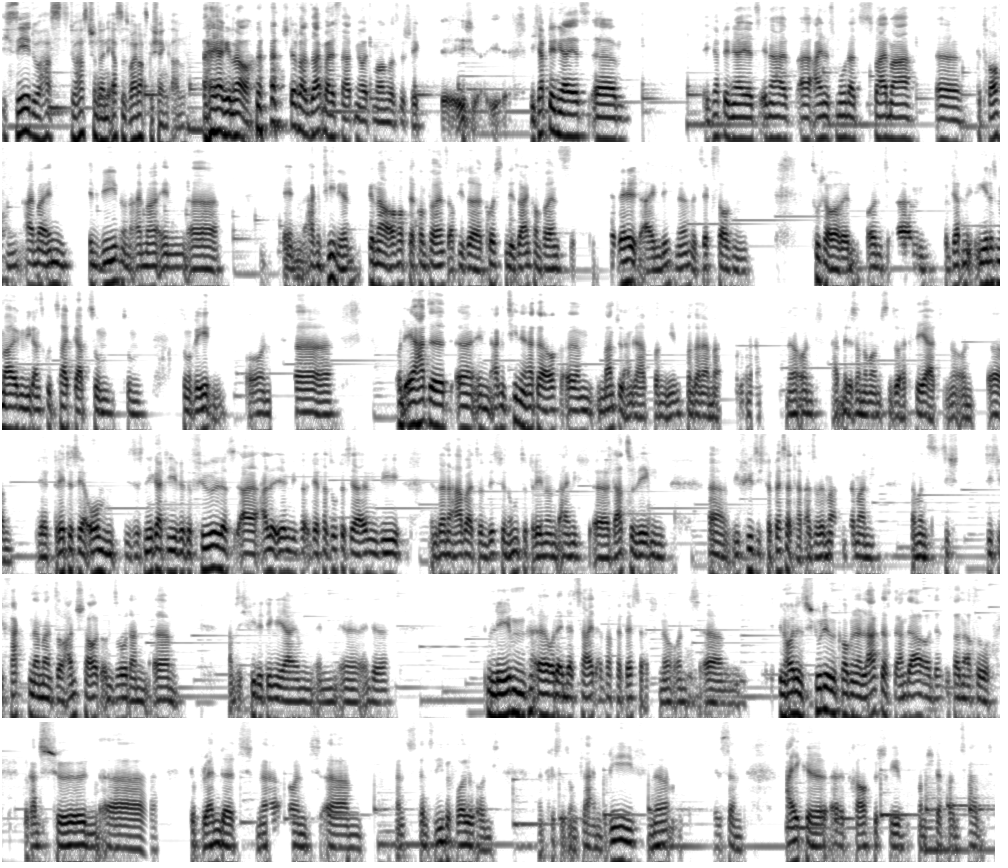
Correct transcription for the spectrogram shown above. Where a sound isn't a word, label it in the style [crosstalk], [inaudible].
Ich sehe, du hast, du hast schon dein erstes Weihnachtsgeschenk an. Ah, ja, genau. [laughs] Stefan Sagmeister hat mir heute Morgen was geschickt. Ich, ich habe den ja jetzt, ähm, ich habe den ja jetzt innerhalb äh, eines Monats zweimal äh, getroffen. Einmal in, in Wien und einmal in, äh, in Argentinien. Genau, auch auf der Konferenz, auf dieser größten Designkonferenz der Welt eigentlich, ne, mit 6000 Zuschauerin und, ähm, und wir hatten jedes Mal irgendwie ganz gut Zeit gehabt zum, zum, zum Reden. Und, äh, und er hatte äh, in Argentinien hat er auch ähm, einen Mantel angehabt von ihm, von seiner Ma ne, und hat mir das auch nochmal ein bisschen so erklärt. Ne, und ähm, der dreht es ja um, dieses negative Gefühl, dass äh, alle irgendwie, der versucht es ja irgendwie in seiner Arbeit so ein bisschen umzudrehen und eigentlich äh, darzulegen, äh, wie viel sich verbessert hat. Also wenn man, wenn man, wenn man sich, sich die Fakten dann mal so anschaut und so, dann ähm, haben sich viele Dinge ja im, in, äh, in der, im Leben äh, oder in der Zeit einfach verbessert. Ne? Und ähm, ich bin heute ins Studio gekommen und dann lag das dann da und das ist dann auch so, so ganz schön äh, gebrandet ne? und ähm, ganz, ganz liebevoll und dann kriegst du so einen kleinen Brief ne? Ist dann Eike äh, draufgeschrieben von Stefans Hand.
